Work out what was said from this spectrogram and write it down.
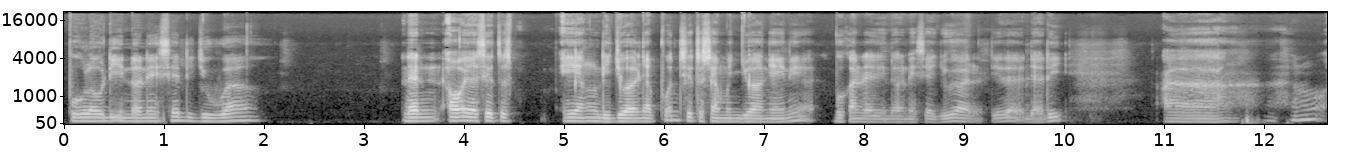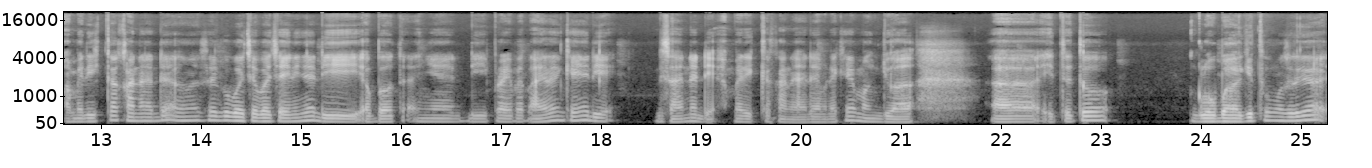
pulau di Indonesia dijual. Dan oh ya situs yang dijualnya pun situs yang menjualnya ini bukan dari Indonesia juga tidak dari uh, Amerika Kanada saya gue baca-baca ininya di aboutnya di private island kayaknya di di sana deh Amerika Kanada. Mereka emang jual uh, itu tuh global gitu. Maksudnya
